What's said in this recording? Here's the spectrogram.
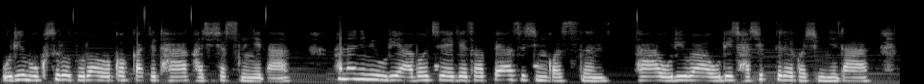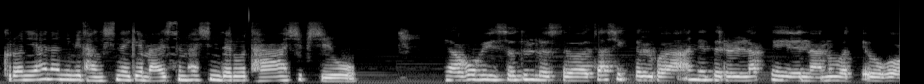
우리 몫으로 돌아올 것까지 다 가지셨습니다. 하나님이 우리 아버지에게서 빼앗으신 것은 다 우리와 우리 자식들의 것입니다. 그러니 하나님이 당신에게 말씀하신 대로 다 하십시오. 야곱이 서둘러서 자식들과 아내들을 낙태에 나누어 때우고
